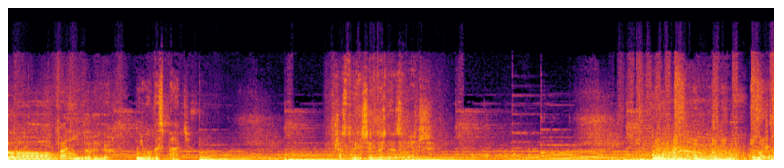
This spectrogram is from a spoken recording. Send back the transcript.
Co pani dolega? Nie mogę spać. Przez to jeszcze ktoś na zewnątrz. Uważaj.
